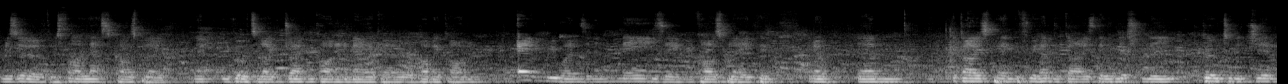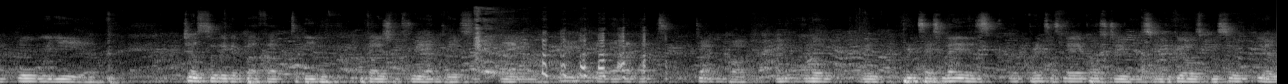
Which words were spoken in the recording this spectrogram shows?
reserved. There was far less cosplay. Like, you go to like Dragon Con in America or Comic Con, everyone's an amazing cosplay. Think, You know, um, the guys playing the 300 guys, they would literally go to the gym all year just so they could buff up to be the, guys from 300s in, at, at Dragon Con. And, and all the Princess Leia's uh, Princess Leia costumes, and the girls would be so you know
